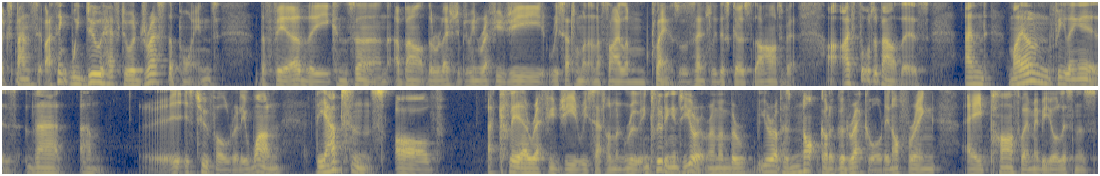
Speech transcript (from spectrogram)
expansive. I think we do have to address the point, the fear, the concern about the relationship between refugee resettlement and asylum claims, essentially this goes to the heart of it. I've thought about this, and my own feeling is that um, it's twofold, really. One, the absence of a clear refugee resettlement route, including into Europe. Remember, Europe has not got a good record in offering a pathway. Maybe your listeners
